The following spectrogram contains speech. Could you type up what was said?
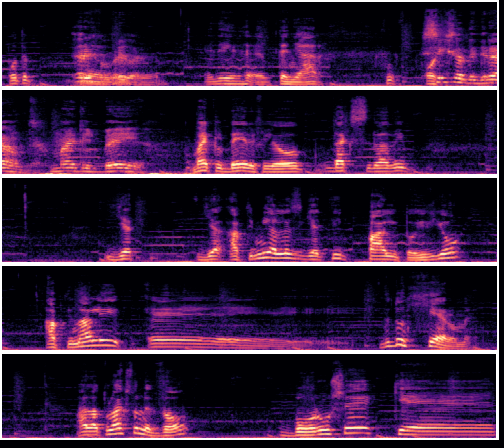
Οπότε. Ρίχνω, ναι, γρήγορα. ε, ε, ε, Ταινιάρα. Six Underground, Michael Bay Michael Bay, φίλε, ο- εντάξει, δηλαδή. Για, για, απ' τη μία λες γιατί πάλι το ίδιο, απ' την άλλη ε, δεν τον χαίρομαι αλλά τουλάχιστον εδώ μπορούσε και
